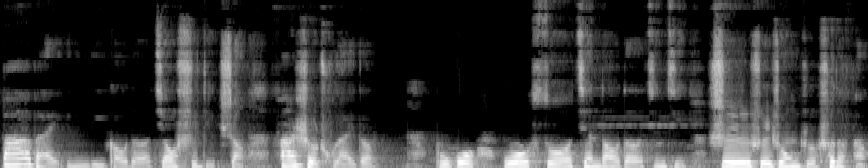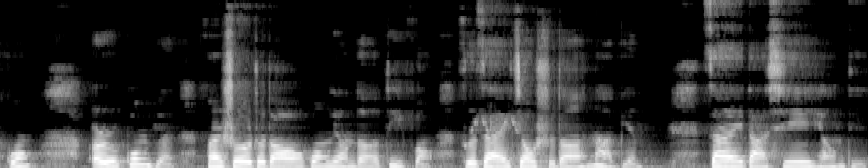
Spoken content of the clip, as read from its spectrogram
八百英里高的礁石顶上发射出来的。不过，我所见到的仅仅是水中折射的反光。而光源反射这道光亮的地方，则在礁石的那边，在大西洋底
